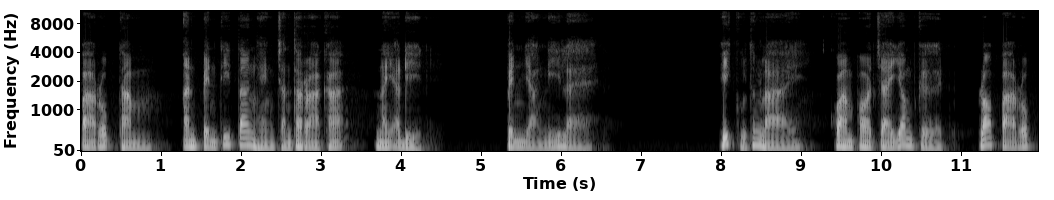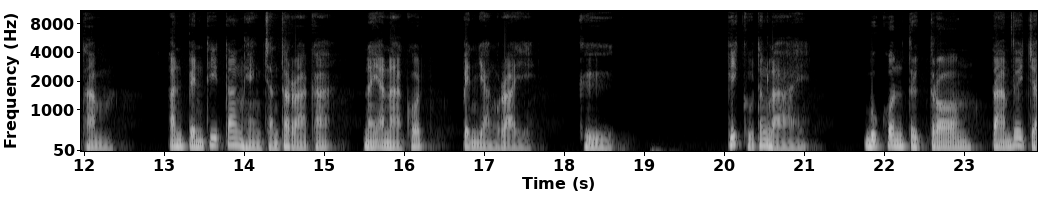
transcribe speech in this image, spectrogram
ปารบธรรม อันเป็นที่ตั้งแห่งฉันทราคะในอดีต เป็นอย่างนี้แล ภิกขุทั้งหลาย ความพอใจย่อมเกิด เพราะปารบธรรม อันเป็นที่ตั้งแห่งฉันทราคะในอนาคตเป็นอย่างไร คือ ภิกขุทั้งหลาย บุคคลตรึกตรองตามด้วยใจ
